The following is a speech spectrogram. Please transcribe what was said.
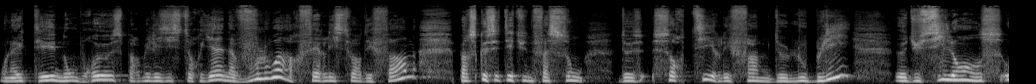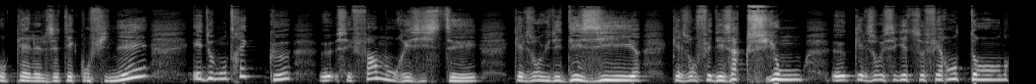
on a été nombreuses parmi les historiennes à vouloir faire l'histoire des femmes, parce que c'était une façon de sortir les femmes de l'oubli, euh, du silence auquel elles étaient confinées, et de montrer que euh, ces femmes ont résisté, qu'elles ont eu des désirs, qu'elles ont fait des actions, euh, qu'elles ont essayé de se faire entendre.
